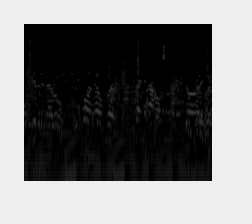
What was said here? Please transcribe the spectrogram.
has given it their all. Can't help but it out. You know what I mean?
